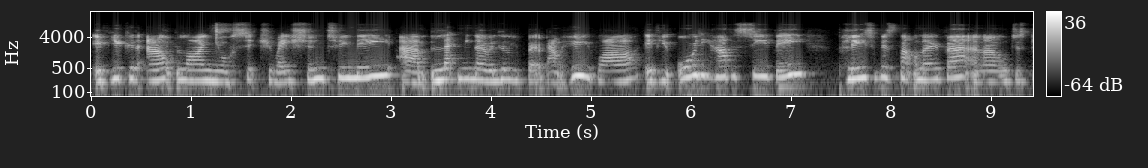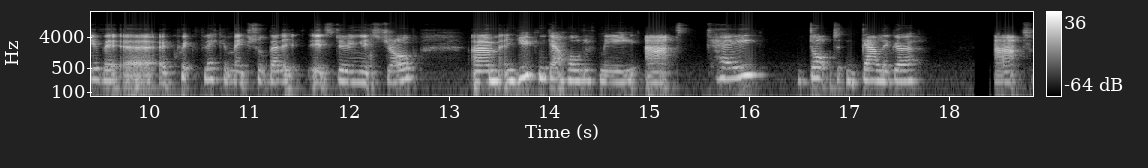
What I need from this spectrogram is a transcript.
If you could outline your situation to me, um, let me know a little bit about who you are. If you already have a CV, please whiz that on over and I will just give it a, a quick flick and make sure that it, it's doing its job. Um, and you can get hold of me at k.gallagher at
